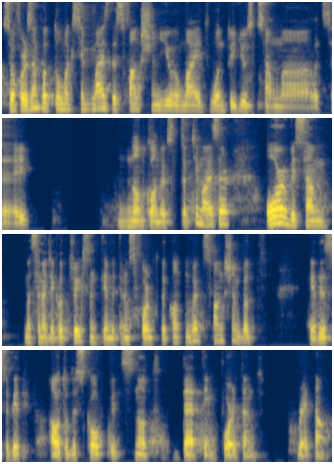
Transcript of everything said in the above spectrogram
So for example, to maximize this function, you might want to use some, uh, let's say, non-convex optimizer or with some mathematical tricks and can be transformed to the convex function, but it is a bit out of the scope. It's not that important right now.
